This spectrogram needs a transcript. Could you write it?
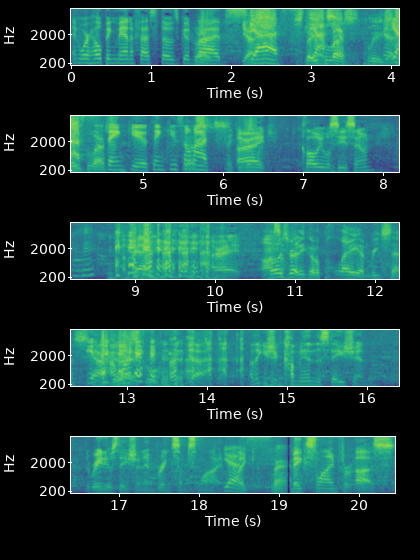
And we're helping manifest those good Right. vibes. Yes. yes, Stay yes. blessed, please. Yes, Stay blessed. thank you, thank you so Yes. much. Thank you All very right, much. Chloe, we'll see you soon. Mm-hmm. Okay. All right. Always Awesome. ready to go to play on recess. Yeah, I After want- school. yeah. I think you should come in the station, the radio station, and bring some slime. Yes. Like, make slime for us,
